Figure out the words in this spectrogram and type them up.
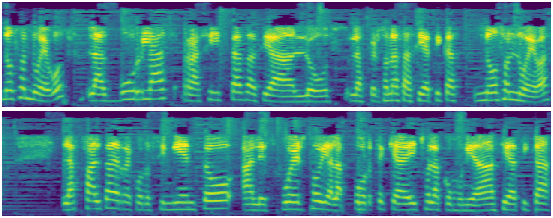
no son nuevos. Las burlas racistas hacia los, las personas asiáticas no son nuevas. La falta de reconocimiento al esfuerzo y al aporte que ha hecho la comunidad asiática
